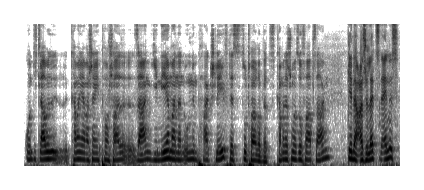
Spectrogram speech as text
Und ich glaube, kann man ja wahrscheinlich pauschal sagen, je näher man an irgendeinem Park schläft, desto teurer wird's. Kann man das schon mal so vorab sagen? Genau, also letzten Endes,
